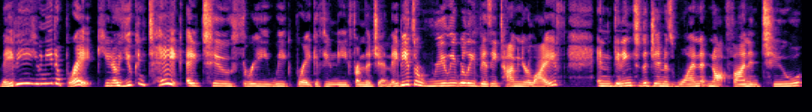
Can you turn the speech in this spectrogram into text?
Maybe you need a break. You know, you can take a two, three week break if you need from the gym. Maybe it's a really, really busy time in your life and getting to the gym is one, not fun, and two,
